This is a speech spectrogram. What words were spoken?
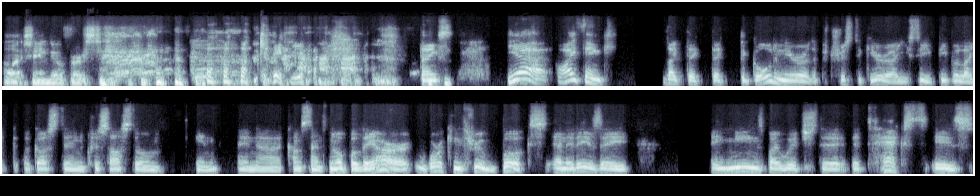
I'll let Shane go first. okay, yeah. Thanks. Yeah, I think like the, the the golden era, the patristic era. You see people like Augustine, Chrysostom, in in uh, Constantinople, they are working through books, and it is a a means by which the the text is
